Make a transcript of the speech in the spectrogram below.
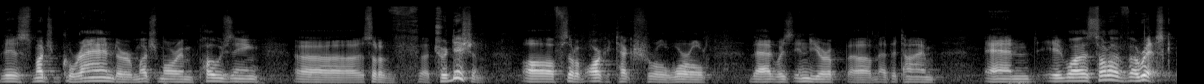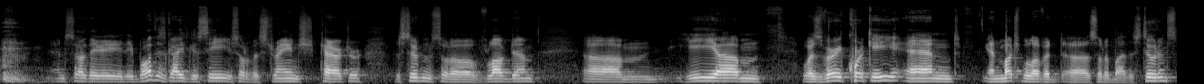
this much grander, much more imposing uh, sort of uh, tradition of sort of architectural world that was in Europe um, at the time. And it was sort of a risk. and so they, they brought this guy, you can see, sort of a strange character. The students sort of loved him. Um, he um, was very quirky and, and much beloved uh, sort of by the students.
